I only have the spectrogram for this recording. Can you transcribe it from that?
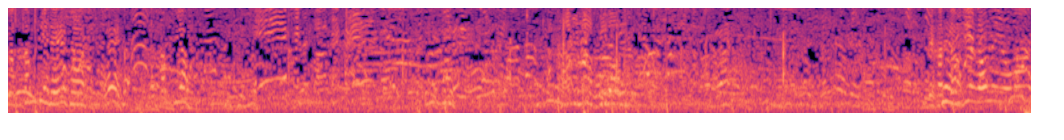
cầm tấm kia này sao đây cầm tấm kia để khẩn trương riêng đó này mà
